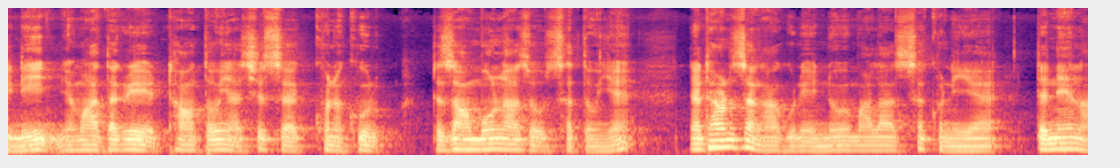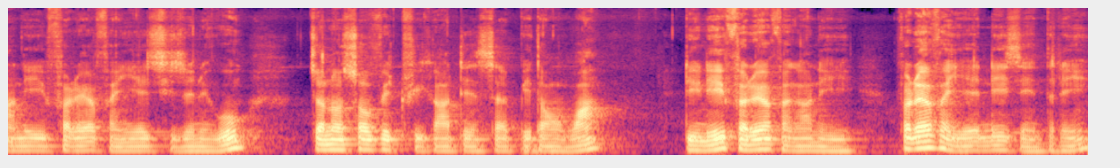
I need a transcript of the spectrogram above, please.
ီနေ့မြန်မာတက္ကရာ1389ခုတစောင်းမုံလာဆို73ရက်2025ခုနှစ်နိုဝင်ဘာလ18ရက်တနင်္လာနေ့ Federal Fan ရဲ့စီစဉ်တွေကိုကျွန်တော် Soft Tree ကတင်ဆက်ပေးတော့မှာပါဒီနေ့ Federal Fan ကနေ Federal Fan ရဲ့နေ့စဉ်သတင်း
